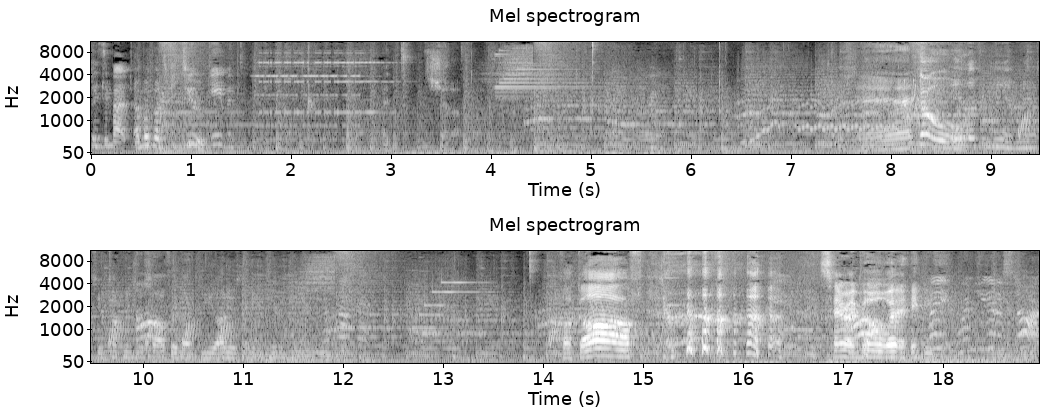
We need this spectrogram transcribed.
I It's do. about- I'm about to get You two. gave it to me. I, shut up. And Hey, go. look at me. I'm asking. Talking so softly that the audio's not even hearing me. Fuck off! Sarah, go away. Wait, when did you get a star?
